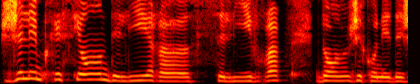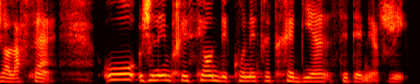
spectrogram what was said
J'ai l'impression de lire euh, ce livre dont je connais déjà la fin ou j'ai l'impression de connaître très bien cette énergie.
